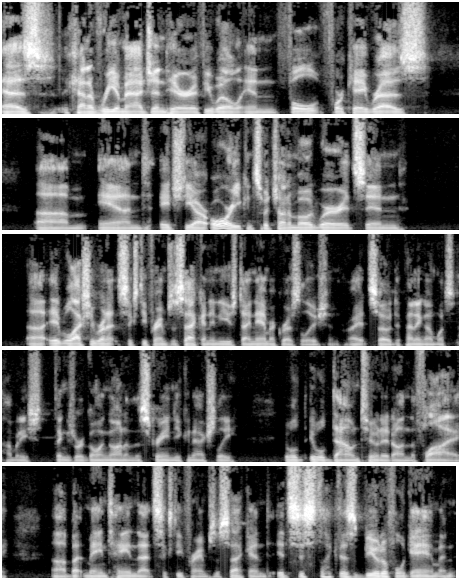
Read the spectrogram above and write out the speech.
as kind of reimagined here, if you will, in full 4K res um, and HDR, or you can switch on a mode where it's in. Uh, it will actually run at 60 frames a second and use dynamic resolution, right? So depending on what's how many things are going on on the screen, you can actually it will it will down tune it on the fly, uh, but maintain that 60 frames a second. It's just like this beautiful game, and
